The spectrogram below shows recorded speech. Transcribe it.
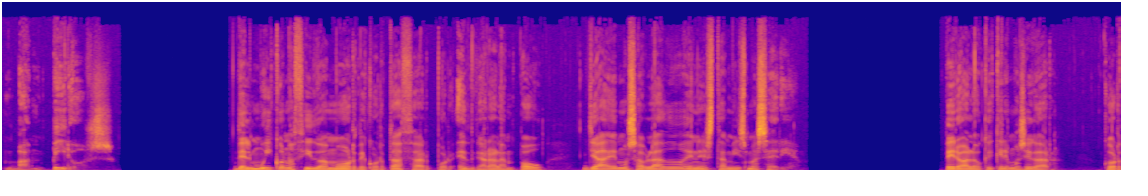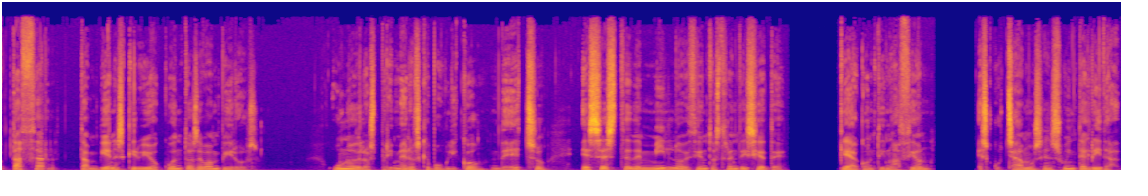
Vampiros. Del muy conocido amor de Cortázar por Edgar Allan Poe ya hemos hablado en esta misma serie. Pero a lo que queremos llegar, Cortázar también escribió cuentos de vampiros. Uno de los primeros que publicó, de hecho, es este de 1937, que a continuación escuchamos en su integridad.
